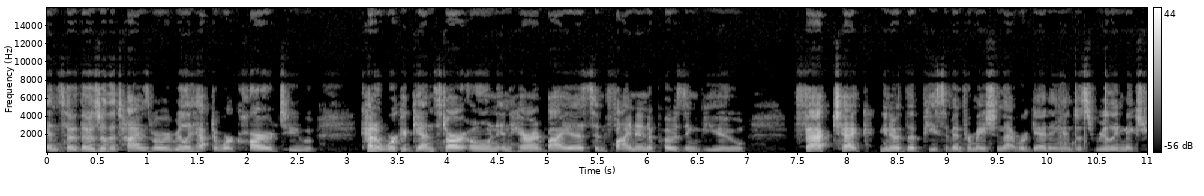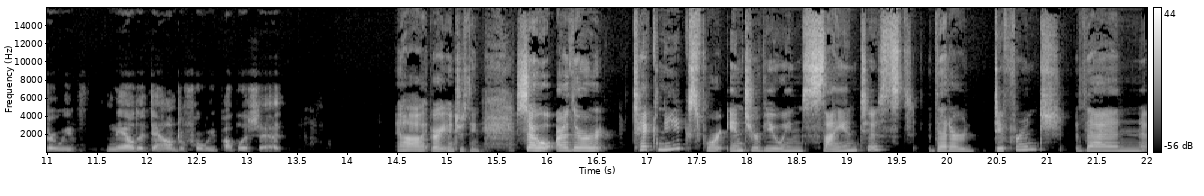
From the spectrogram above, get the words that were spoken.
and so those are the times where we really have to work hard to kind of work against our own inherent bias and find an opposing view, fact check, you know, the piece of information that we're getting and just really make sure we've nailed it down before we publish it. Uh, very interesting. So, are there techniques for interviewing scientists that are different than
